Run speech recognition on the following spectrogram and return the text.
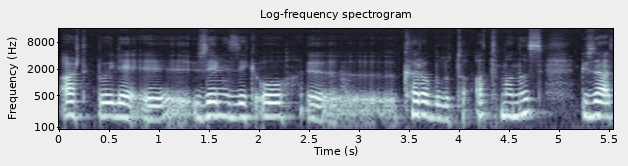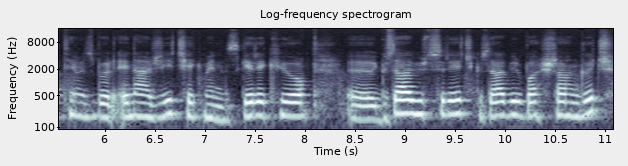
Artık böyle e, üzerinizdeki o kara bulutu atmanız, güzel temiz böyle enerjiyi çekmeniz gerekiyor. E, güzel bir süreç, güzel bir başlangıç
